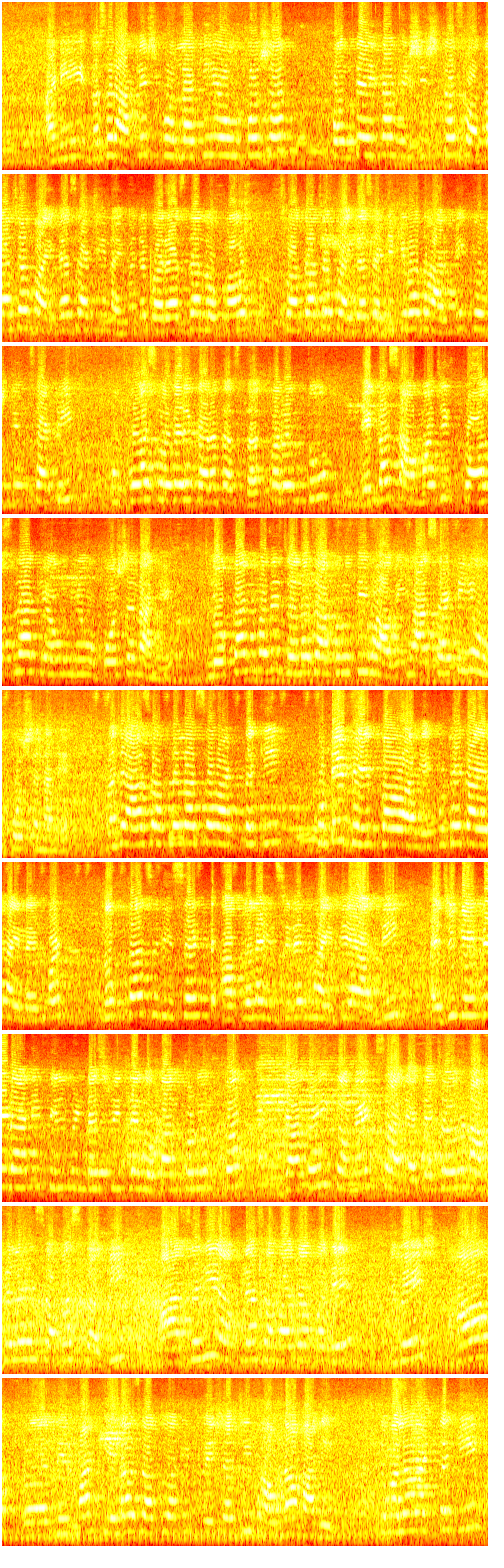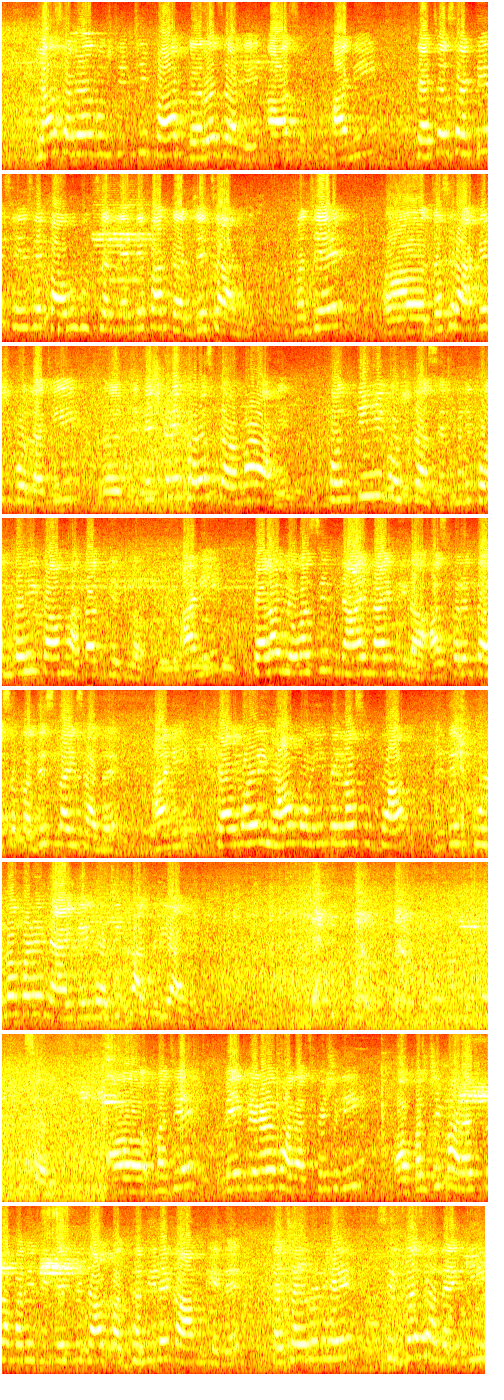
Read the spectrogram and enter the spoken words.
आणि जसं राकेश बोलला की हे उपोषण फक्त एका विशिष्ट स्वतःच्या फायद्यासाठी नाही? म्हणजे बऱ्याचदा लोक स्वतःच्या फायद्यासाठी किंवा धार्मिक गोष्टींसाठी उपवास वगैरे करत असतात परंतु एका सामाजिक कॉजला घेऊन हे उपोषण आहे. लोकांमध्ये जनजागृती व्हावी ह्यासाठी हे उपोषण आहे. म्हणजे आज आपल्याला असं वाटतं की कुठे भेदभाव आहे कुठे काय राहिलंय पण नुकताच रिसेंट आपल्याला इन्सिडेंट माहिती आहे. अगदी एज्युकेटेड आणि फिल्म इंडस्ट्रीतल्या लोकांकडून पण ज्या काही कमेंट्स आल्या त्याच्यावरून आपल्याला हे समजतं की आजही आपल्या समाजामध्ये द्वेष हा निर्माण केला जातो आणि द्वेषाची भावना आहे. तुम्हाला वाटतं की ह्या सगळ्या गोष्टींची फार गरज आहे आज आणि त्याच्यासाठीच हे जे पाऊल उचलले ते फार गरजेचं आहे. म्हणजे जसं राकेश बोलला की जितेशकडे खरंच तळमळ आहे. कोणतीही गोष्ट असेल म्हणजे कोणतंही काम हातात घेतलं आणि त्याला व्यवस्थित न्याय नाही दिला आजपर्यंत असं कधीच नाही झालंय. आणि त्यामुळे ह्या मोहिमेला सुद्धा जितेश पूर्णपणे न्याय देईल ह्याची खात्री आहे. सॉरी म्हणजे वेगवेगळ्या भागात स्पेशली पश्चिम महाराष्ट्रामध्ये जितेशने ज्या पद्धतीने काम केले त्याच्यावरून हे सिद्ध झालंय की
